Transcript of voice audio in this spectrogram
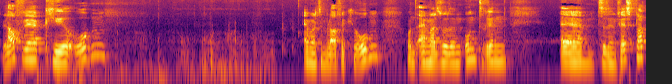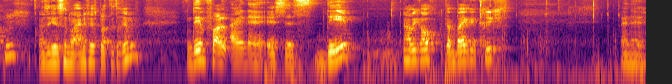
Laufwerk hier oben. Einmal zum Laufwerk hier oben und einmal so den unteren äh, zu den Festplatten. Also hier ist nur eine Festplatte drin. In dem Fall eine SSD habe ich auch dabei gekriegt eine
